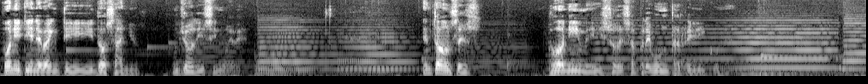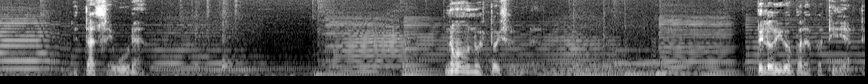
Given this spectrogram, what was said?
Fonny tiene 22 años, yo 19. Entonces, Bonnie me hizo esa pregunta ridícula. ¿Estás segura? No, no estoy segura. Te lo digo para fastidiarte.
